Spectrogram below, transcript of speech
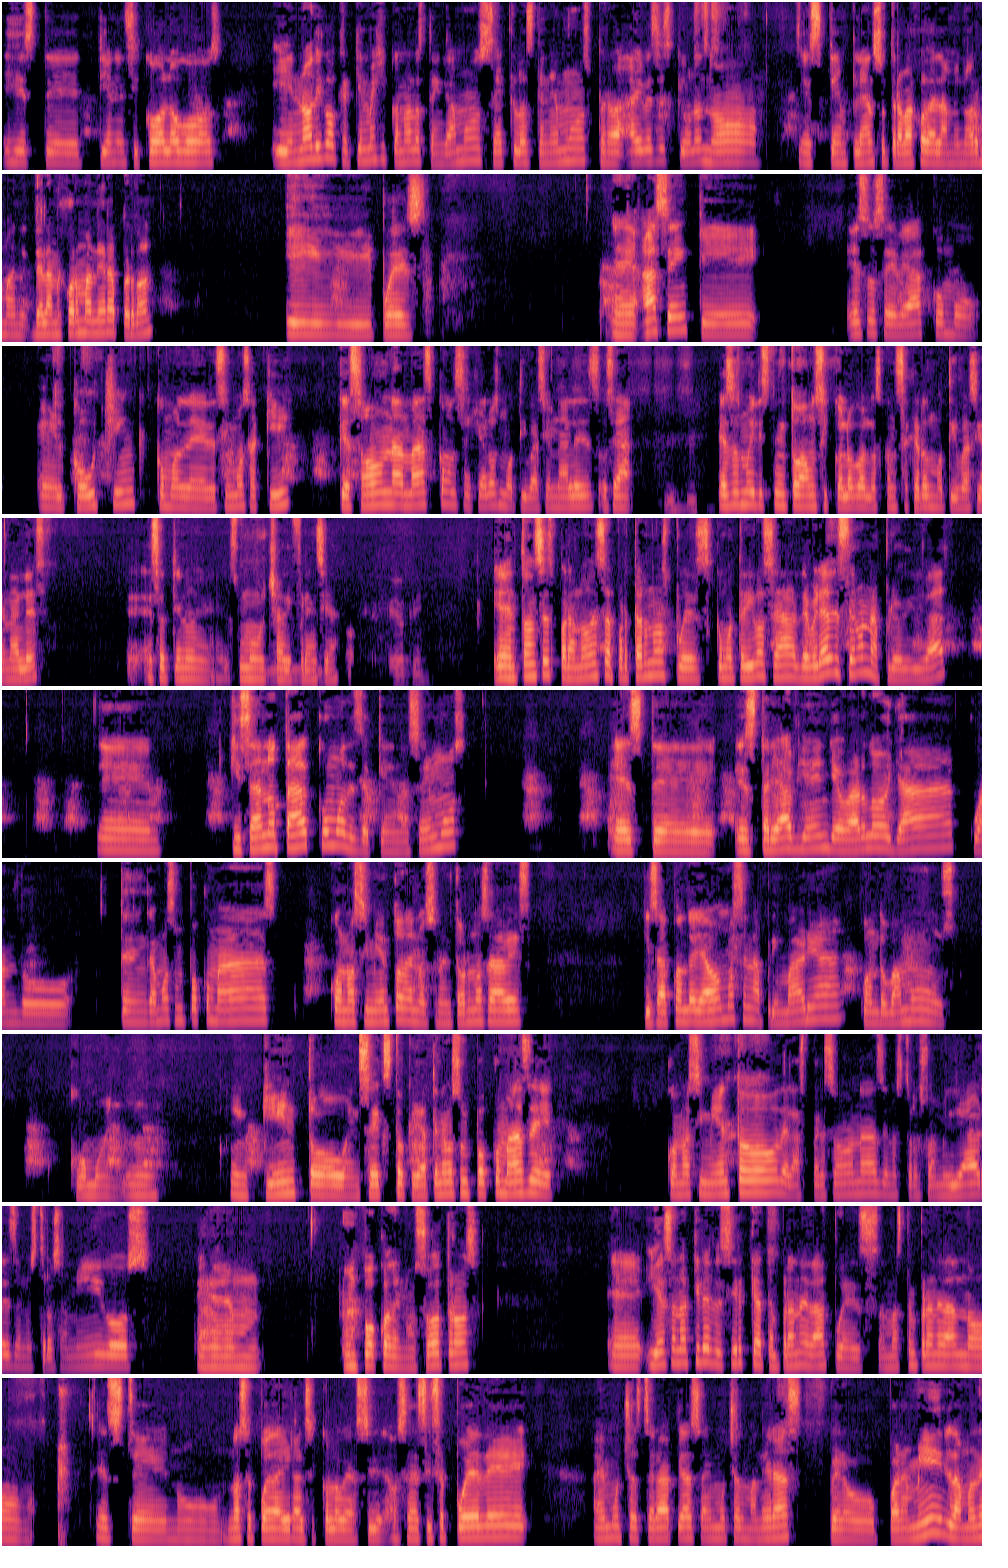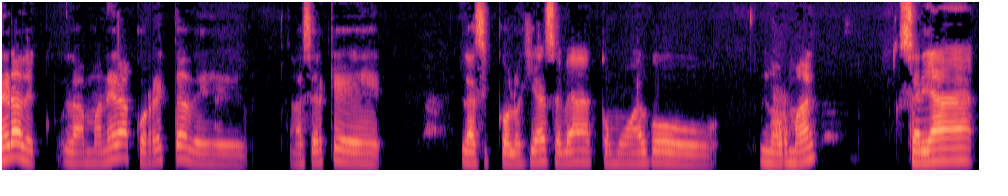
este, tienen psicólogos, y no digo que aquí en México no los tengamos, sé que los tenemos, pero hay veces que unos no este, emplean su trabajo de la, menor de la mejor manera, perdón. Y pues eh, hacen que eso se vea como el coaching, como le decimos aquí, que son nada más consejeros motivacionales, o sea, eso es muy distinto a un psicólogo, los consejeros motivacionales, eso tiene mucha diferencia. Entonces, para no desapartarnos, pues, como te digo, o sea, debería de ser una prioridad. Eh, quizá no tal como desde que nacemos, este, estaría bien llevarlo ya cuando tengamos un poco más conocimiento de nuestro entorno, ¿sabes? Quizá cuando ya vamos en la primaria, cuando vamos como en, quinto o en sexto, que ya tenemos un poco más de conocimiento de las personas, de nuestros familiares, de nuestros amigos, em, un poco de nosotros eh, y eso no quiere decir que a temprana edad, pues a más temprana edad no, este, no, no se pueda ir al psicólogo así, o sea, sí se puede, hay muchas terapias, hay muchas maneras, pero para mí la manera de, la manera correcta de hacer que la psicología se vea como algo normal sería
